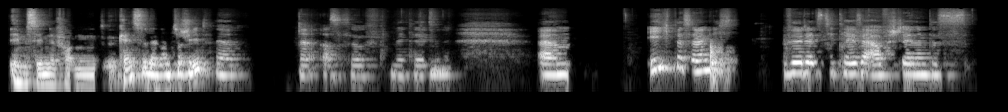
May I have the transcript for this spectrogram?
Im Sinne von, kennst du den Unterschied? Ja, ja also so Metaebene. Ähm, ich persönlich würde jetzt die These aufstellen, dass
